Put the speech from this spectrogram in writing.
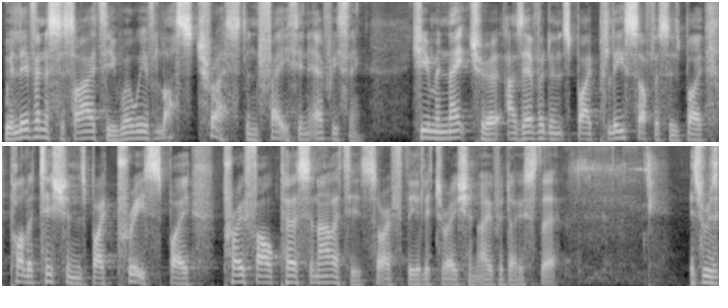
We live in a society where we have lost trust and faith in everything human nature as evidenced by police officers, by politicians, by priests, by profile personalities. Sorry for the alliteration overdose there. It's re-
